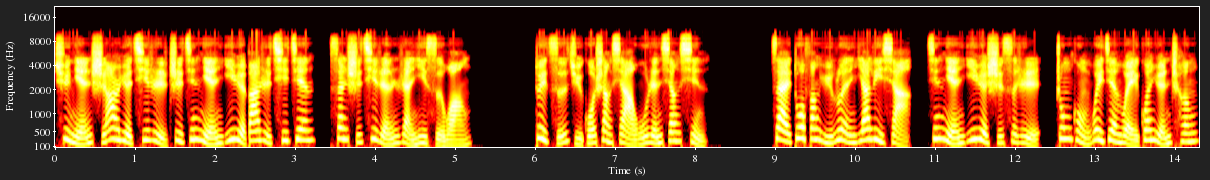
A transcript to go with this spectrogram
去年十二月七日至今年一月八日期间，三十七人染疫死亡。对此，举国上下无人相信。在多方舆论压力下，今年一月十四日。中共卫健委官员称，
